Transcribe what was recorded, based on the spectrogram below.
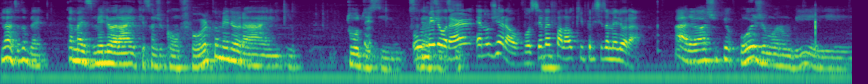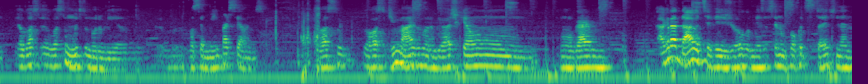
Não, tudo bem. Mas melhorar em questão de conforto ou melhorar em, tudo, assim? O quer melhorar é no geral. Você vai falar o que precisa melhorar. Cara, eu acho que hoje o Morumbi, ele. Eu gosto, eu gosto muito do Morumbi, eu vou ser bem imparcial nisso. Eu gosto, eu gosto demais do Morumbi, eu acho que é um, um lugar agradável de você ver jogo, mesmo sendo um pouco distante, né?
